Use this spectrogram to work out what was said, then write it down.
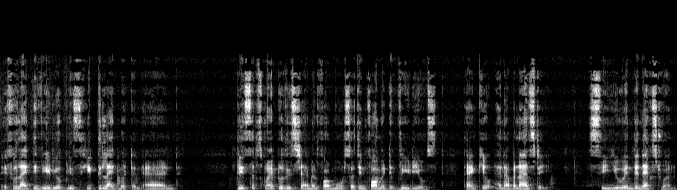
If you like the video please hit the like button and please subscribe to this channel for more such informative videos. Thank you and have a nice day. See you in the next one.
